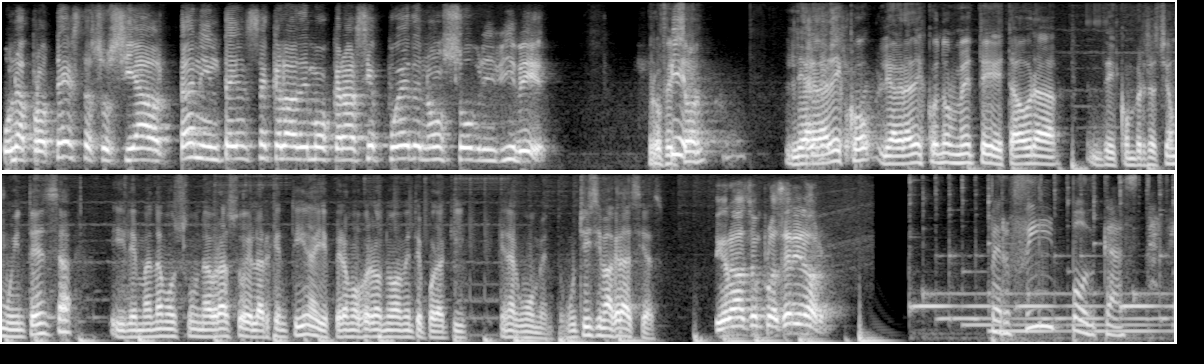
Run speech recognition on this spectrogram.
una protesta social tan intensa que la democracia puede no sobrevivir. Profesor, le agradezco, le agradezco enormemente esta hora de conversación muy intensa y le mandamos un abrazo de la Argentina y esperamos verlo nuevamente por aquí en algún momento. Muchísimas gracias. Gracias, un placer enorme. Perfil Podcast.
